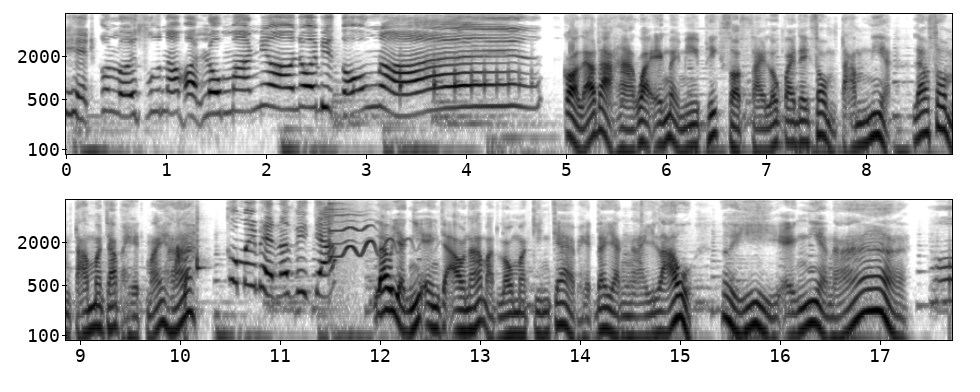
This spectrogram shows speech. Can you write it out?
เผ็ดก็เลยซื้อน้ำอัดลมมาเนี่ยจอยผิดตรงไหน ก็แล้วถ้าหากว่าเอ็งไม่มีพริกสดใส่ลงไปในส้มตำเนี่ย แล้วส้มตำมันจะเผ็ดไหมฮะ ก็ไม่เผ็ดแล้วสิจ๊ะ แล้วอย่างนี้เองจะเอาน้ำอัดลมมากินแก้เผ็ดได้ยังไงเล่า เฮ้ย เอ็งเนี่ยนะโอ้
